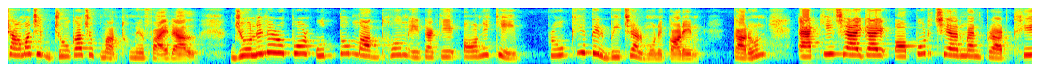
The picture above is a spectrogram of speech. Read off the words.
সামাজিক যোগাযোগ মাধ্যমে ভাইরাল। জলিলের উপর উত্তম মাধ্যম এটাকে অনেকেই প্রকৃতির বিচার মনে করেন। কারণ একই জায়গায় অপর চেয়ারম্যান প্রার্থী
